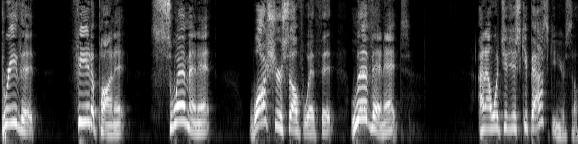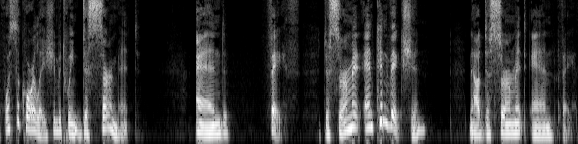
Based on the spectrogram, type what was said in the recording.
breathe it, feed upon it, swim in it, wash yourself with it, live in it. And I want you to just keep asking yourself what's the correlation between discernment and faith? Discernment and conviction. Now, discernment and faith.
